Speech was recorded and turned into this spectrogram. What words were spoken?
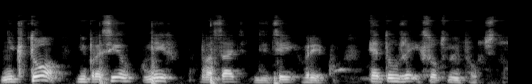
Никто не просил у них бросать детей в реку. Это уже их собственное творчество.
